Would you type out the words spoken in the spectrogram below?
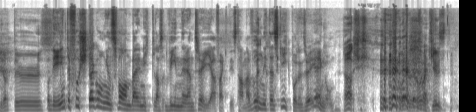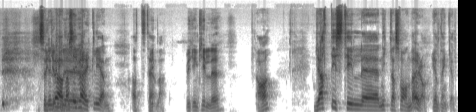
Grattis! Och det är inte första gången Svanberg Niklas vinner en tröja faktiskt. Han har vunnit en Skrikpodden-tröja en gång. Ja, Oj, oj, oj. gud. Så Vilken, det lönar sig eh, verkligen att tävla. Vilken kille. Ja. Grattis till eh, Niklas Svanberg då, helt enkelt.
